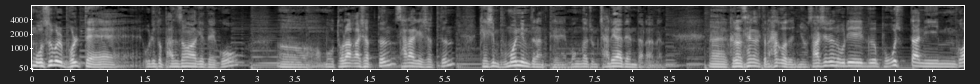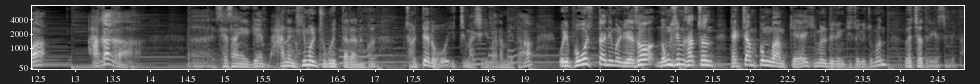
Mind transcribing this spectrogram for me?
모습을 볼 때 우리도 반성하게 되고 어, 뭐 돌아가셨든 살아계셨든 계신 부모님들한테 뭔가 좀 잘해야 된다라는 에, 그런 생각들을 하거든요. 사실은 우리 그 보고 싶다님과 아가가 에, 세상에게 많은 힘을 주고 있다라는 걸 절대로 잊지 마시기 바랍니다. 우리 보고 싶다님을 위해서 농심사천 백짬뽕과 함께 힘을 드리는 기적의 주문 외쳐드리겠습니다.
